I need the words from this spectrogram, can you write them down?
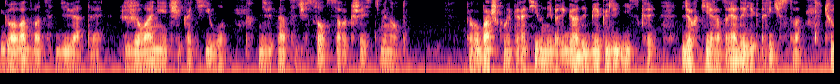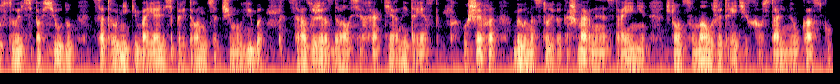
Глава 29. Желание Чикатило. 19 часов 46 минут. По рубашкам оперативной бригады бегали искры. Легкие разряды электричества чувствовались повсюду. Сотрудники боялись притронуться к чему-либо. Сразу же раздавался характерный треск. У шефа было настолько кошмарное настроение, что он сломал уже третью хрустальную указку.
